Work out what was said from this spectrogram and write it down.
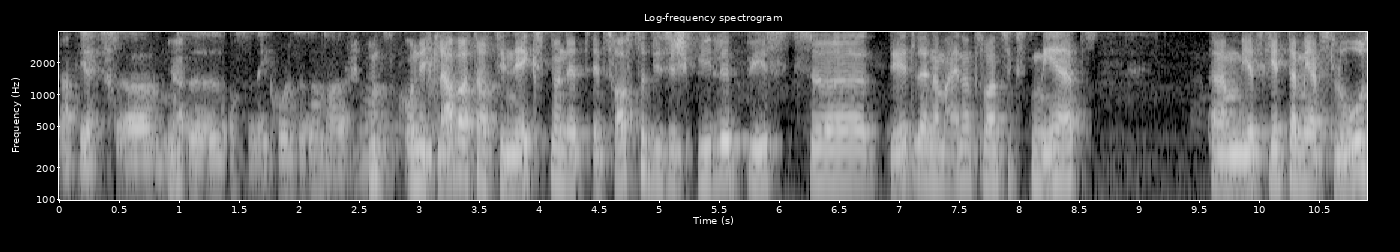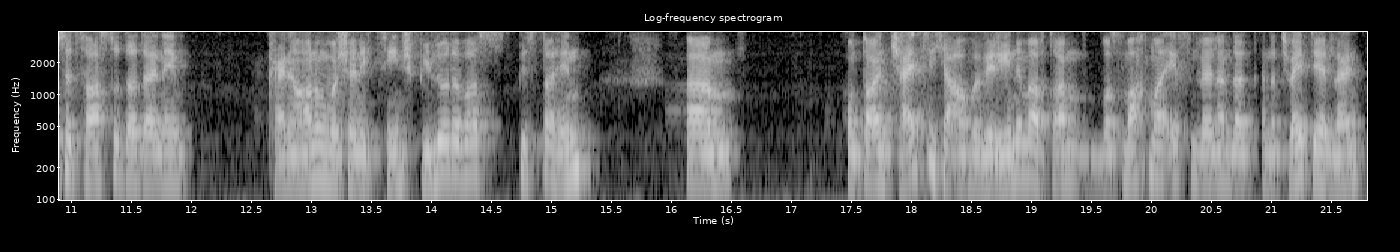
Ab jetzt äh, musst, ja. du, musst, du, die Kohle zusammenhalten. Und, und ich glaube auch, dass die nächsten, und jetzt, jetzt, hast du diese Spiele bis zur Deadline am 21. März. Ähm, jetzt geht der März los, jetzt hast du da deine, keine Ahnung, wahrscheinlich zehn Spiele oder was bis dahin. Ähm, und da entscheidet sich ja auch, weil wir reden immer auch dran, was machen wir eventuell an der, an der Trade Deadline.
